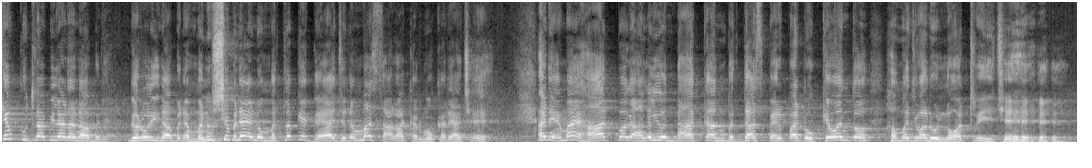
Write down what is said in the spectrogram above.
કેમ કૂતરા બિલાડા ના બન્યા? ગરોળી ના બન્યા. મનુષ્ય બન્યા એનો મતલબ કે ગયા જન્મમાં સારા કર્મો કર્યા છે. અને એમાંય હાથ, પગ, આંગળીઓ, નાક, કાન બધા સ્પેરપાર્ટ ઓકે તો સમજવાનું લોટરી છે.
